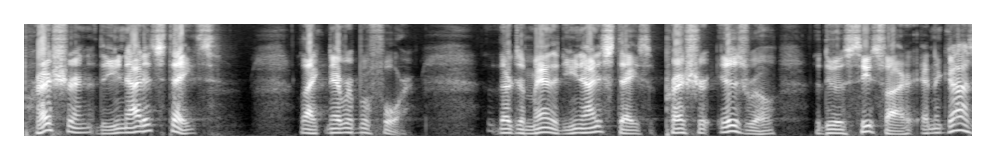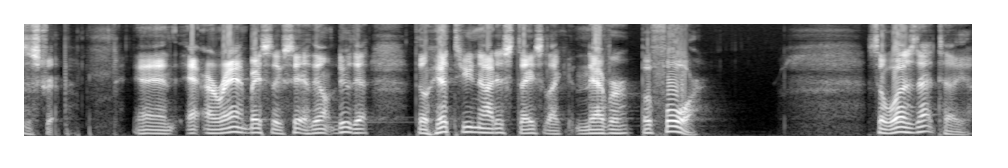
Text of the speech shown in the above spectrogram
pressuring the United States like never before they demanded the United States pressure Israel to do a ceasefire in the Gaza Strip. And Iran basically said if they don't do that, they'll hit the United States like never before. So what does that tell you?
